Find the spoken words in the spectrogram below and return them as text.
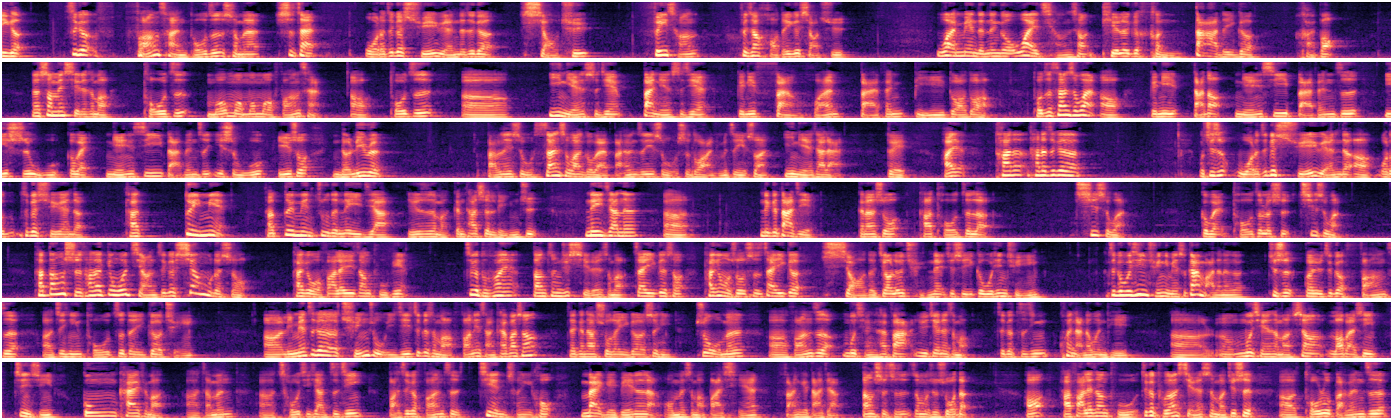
第一个，这个房产投资是什么呢？是在我的这个学员的这个小区，非常非常好的一个小区，外面的那个外墙上贴了一个很大的一个海报，那上面写的什么？投资某某某某房产啊，投资呃一年时间、半年时间，给你返还百分比多少多少？投资三十万啊，给你达到年息百分之一十五。各位，年息百分之一十五，也就是说你的利润百分之一十五，三十万，各位百分之一十五是多少？你们自己算，一年下来，对，还有他的他的这个，我就是我的这个学员的啊，我的这个学员的，他对面。他对面住的那一家，也就是什么，跟他是邻居。那一家呢，呃，那个大姐跟他说，他投资了七十万。各位，投资了是七十万。他当时他在跟我讲这个项目的时候，他给我发了一张图片。这个图片当中就写的什么，在一个时候，他跟我说是在一个小的交流群内，就是一个微信群。这个微信群里面是干嘛的？那个就是关于这个房子啊进行投资的一个群。啊，里面这个群主以及这个什么房地产开发商在跟他说了一个事情，说我们呃房子目前开发遇见了什么这个资金困难的问题啊，嗯，目前什么向老百姓进行公开什么啊，咱们啊筹集一下资金，把这个房子建成以后卖给别人了，我们什么把钱返给大家，当时是这么去说的。好，还发了一张图，这个图上写的是什么？就是啊投入百分之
